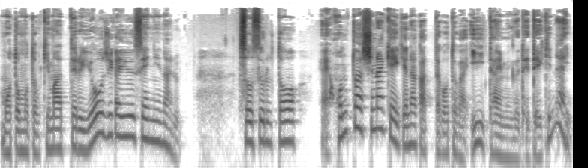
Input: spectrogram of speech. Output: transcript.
もともと決まってる用事が優先になる。そうすると、本当はしなきゃいけなかったことがいいタイミングでできない。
